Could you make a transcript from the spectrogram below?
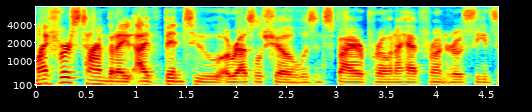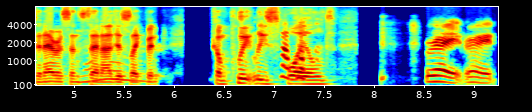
my first time that I, I've been to a wrestle show was Inspire Pro and I had front row seats and ever since then I've just like been completely spoiled. Right, right.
